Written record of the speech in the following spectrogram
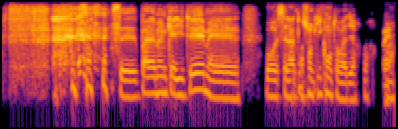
c'est pas la même qualité, mais bon, c'est l'intention qui compte, on va dire. quoi. Ouais. Voilà.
